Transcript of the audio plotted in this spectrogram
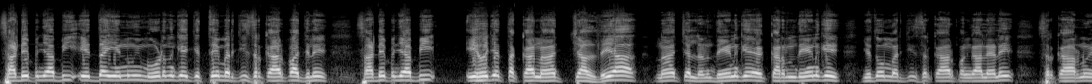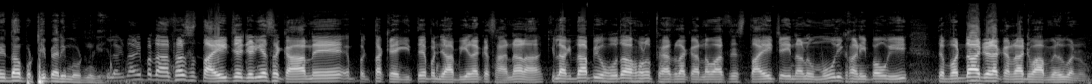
ਸਾਡੇ ਪੰਜਾਬੀ ਇਦਾਂ ਹੀ ਇਹਨੂੰ ਵੀ ਮੋੜਨਗੇ ਜਿੱਥੇ ਮਰਜ਼ੀ ਸਰਕਾਰ ਭੱਜ ਲੇ। ਸਾਡੇ ਪੰਜਾਬੀ ਇਹੋ ਜਿਹਾ ਧੱਕਾ ਨਾ ਚੱਲਦੇ ਆ ਨਾ ਚੱਲਣ ਦੇਣਗੇ ਕਰਨ ਦੇਣਗੇ ਜਦੋਂ ਮਰਜ਼ੀ ਸਰਕਾਰ ਪੰਗਾ ਲੈ ਲੇ ਸਰਕਾਰ ਨੂੰ ਇਦਾਂ ਪੁੱਠੀ ਪੈਰੀ ਮੋੜਨਗੇ। ਲੱਗਦਾ ਨਹੀਂ ਪ੍ਰਧਾਨ ਸਾਹਿਬ 27 ਚ ਜਿਹੜੀਆਂ ਸਰਕਾਰ ਨੇ ਧੱਕੇ ਕੀਤੇ ਪੰਜਾਬੀਆਂ ਨਾਲ ਕਿਸਾਨਾਂ ਨਾਲ ਕੀ ਲੱਗਦਾ ਵੀ ਉਹਦਾ ਹੁਣ ਫੈਸਲਾ ਕਰਨ ਵਾਸਤੇ 27 ਚ ਇਹਨਾਂ ਨੂੰ ਮੂੰਹ ਦੀ ਖਾਣੀ ਪਊਗੀ ਤੇ ਵੱਡਾ ਜਿਹੜਾ ਕਰਨਾ ਜਵਾਬ ਮਿਲੂਗਾ ਇਹਨਾਂ ਨੂੰ?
